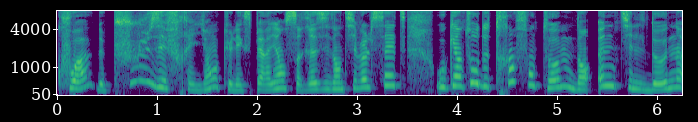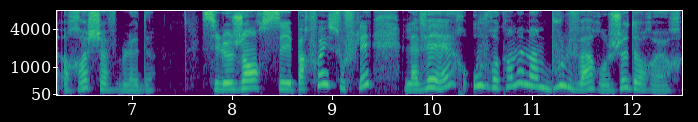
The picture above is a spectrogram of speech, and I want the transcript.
Quoi de plus effrayant que l'expérience Resident Evil 7 ou qu'un tour de train fantôme dans Until Dawn Rush of Blood? Si le genre s'est parfois essoufflé, la VR ouvre quand même un boulevard aux jeux d'horreur.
